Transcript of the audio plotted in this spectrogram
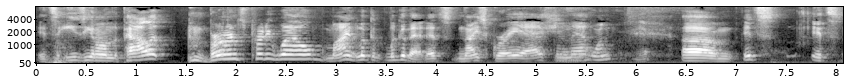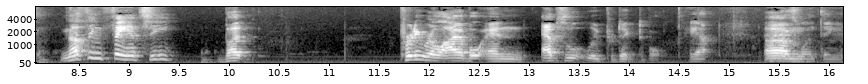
It's easy on the palate, burns pretty well. Mine, look at look at that. That's nice gray ash in that one. Yep. Um, it's it's nothing fancy, but pretty reliable and absolutely predictable. Yeah. That's Um, one thing.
